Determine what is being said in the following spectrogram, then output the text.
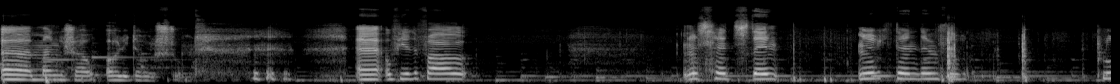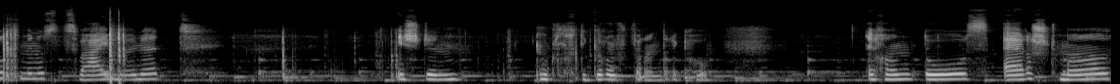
Äh, manchmal auch alle drei Stunden. äh, auf jeden Fall. Es hat dann irgendwann dann vor plus minus zwei Monaten ist dann wirklich die größte Veränderung gekommen. Ich habe das erste Mal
